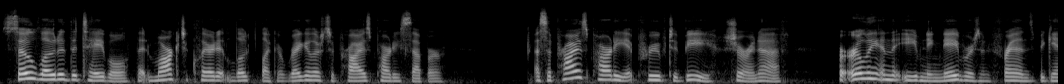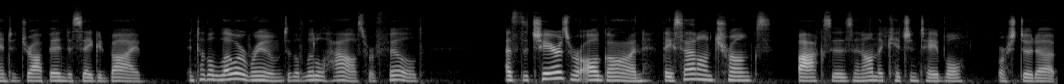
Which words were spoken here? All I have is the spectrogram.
so loaded the table that Mark declared it looked like a regular surprise party supper. A surprise party it proved to be, sure enough, for early in the evening neighbors and friends began to drop in to say goodbye, until the lower rooms of the little house were filled. As the chairs were all gone, they sat on trunks, boxes, and on the kitchen table, or stood up.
